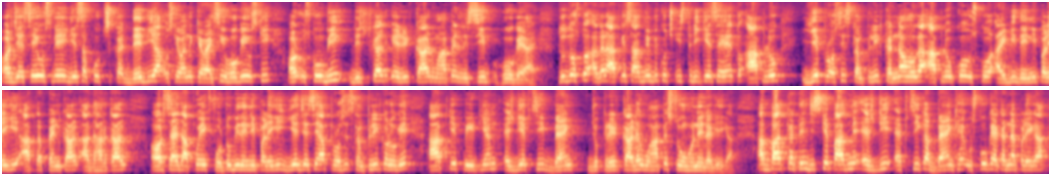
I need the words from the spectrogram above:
और जैसे उसने ये सब कुछ दे दिया, उसके बाद में के हो गई उसकी, और उसको भी डिजिटल क्रेडिट कार्ड वहाँ पर रिसीव हो गया है। तो दोस्तों, अगर आपके साथ में भी कुछ इस तरीके से है तो आप लोग ये प्रोसेस कंप्लीट करना होगा। आप लोग को उसको आईडी देनी पड़ेगी, आपका पैन कार्ड, आधार कार्ड और शायद आपको एक फ़ोटो भी देनी पड़ेगी। ये जैसे आप प्रोसेस कंप्लीट करोगे, आपके पेटीएम एचडीएफसी बैंक जो क्रेडिट कार्ड है, वहाँ पे शो होने लगेगा। अब बात करते हैं जिसके पास में एचडीएफसी का बैंक है, उसको क्या करना पड़ेगा?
